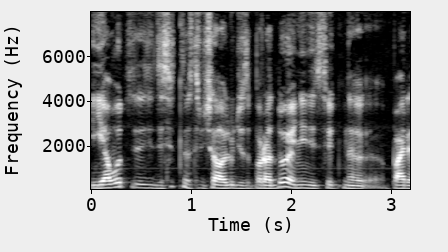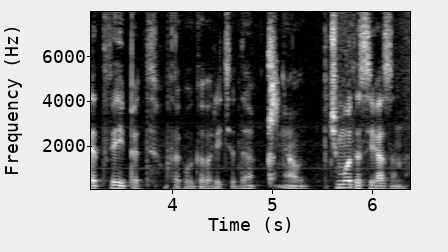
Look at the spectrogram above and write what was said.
Я вот действительно встречал люди с бородой, они действительно парят, вейпят, как вы говорите, да? А вот почему это связано?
